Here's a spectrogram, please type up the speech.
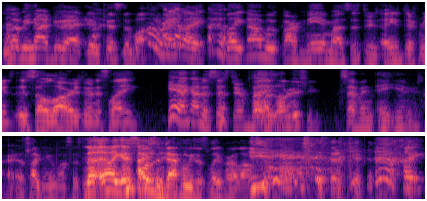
Let me not do that and piss him off. right? Like, like now, but our me and my sister's age difference is so large that it's like, yeah, I got a sister, How much but older is she? Seven, eight years. Alright, that's like me and my sister. No, like it's I so. used to definitely just leave her alone. like,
